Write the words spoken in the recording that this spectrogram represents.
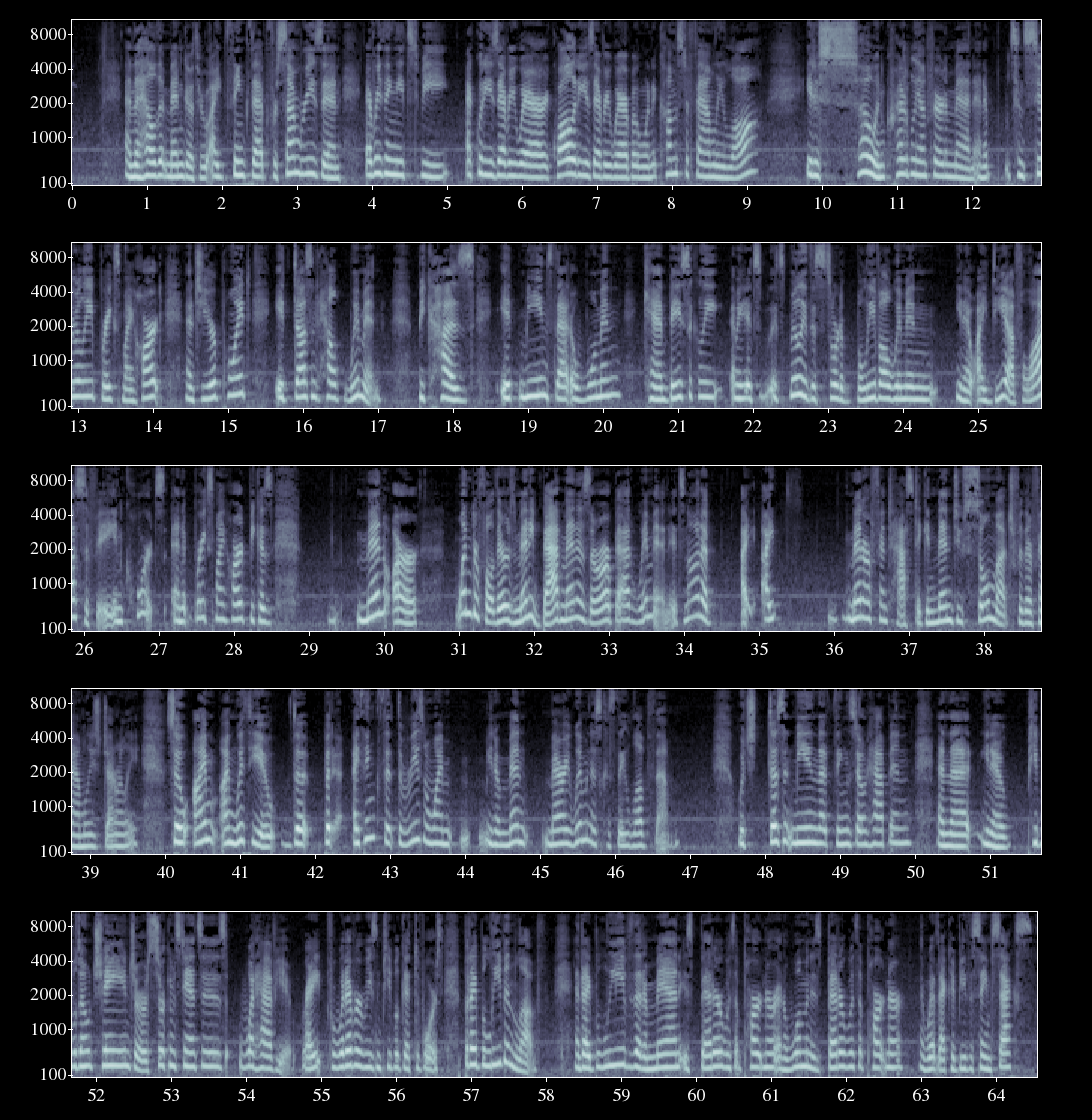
and the hell that men go through. I think that for some reason everything needs to be equity is everywhere, equality is everywhere, but when it comes to family law. It is so incredibly unfair to men, and it sincerely breaks my heart. And to your point, it doesn't help women because it means that a woman can basically, I mean, it's, it's really this sort of believe all women, you know, idea, philosophy in courts. And it breaks my heart because men are wonderful. There's many bad men as there are bad women. It's not a, I, I, men are fantastic and men do so much for their families generally. So I'm, I'm with you. The, but I think that the reason why, you know, men marry women is because they love them which doesn't mean that things don't happen and that, you know, people don't change or circumstances, what have you, right? For whatever reason, people get divorced. But I believe in love. And I believe that a man is better with a partner and a woman is better with a partner, and that could be the same sex.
